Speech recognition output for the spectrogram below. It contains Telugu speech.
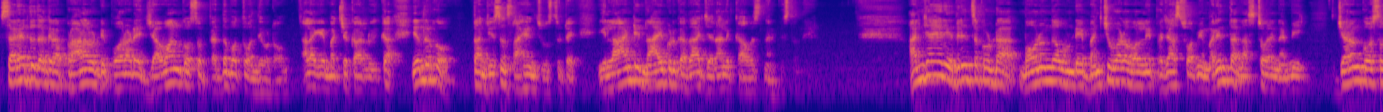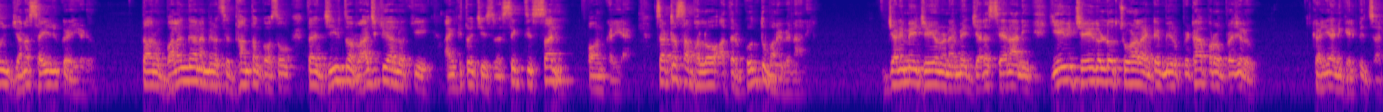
సరిహద్దు దగ్గర ప్రాణాలొడ్డి పోరాడే జవాన్ కోసం పెద్ద మొత్తం అందివ్వటం అలాగే మత్స్యకారులు ఇంకా ఎందరికో తాను చేసిన సహాయం చూస్తుంటే ఇలాంటి నాయకుడు కదా జనాలకు కావాల్సింది అనిపిస్తుంది. అన్యాయాన్ని ఎదిరించకుండా మౌనంగా ఉండే మంచివాళ్ళ వల్లనే ప్రజాస్వామ్యం మరింత నష్టం అని నమ్మి జనం కోసం జన సైనికుడు అయ్యాడు తాను బలంగా నమ్మిన సిద్ధాంతం కోసం తన జీవితం రాజకీయాల్లోకి అంకితం చేసిన శక్తిశాలి పవన్ కళ్యాణ్. చట్టసభలో అతని గొంతు మనం వినాలి. జనమే జయను నమ్మే జనసేనాని. ఏమి చేయగలడో చూడాలంటే మీరు పిఠాపురం ప్రజలు కళ్యాణ్ గెలిపించాలి.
